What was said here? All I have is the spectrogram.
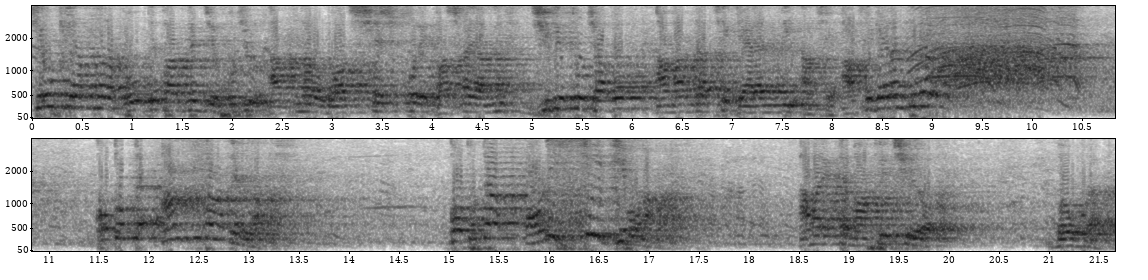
কেউ কি আপনারা বলতে পারবেন যে, হুজুর, আপনার ওয়াজ শেষ করে বাসায় আমি জীবিত যাব? আমার কাছে গ্যারান্টি আছে। আছে গ্যারান্টি কতটা আনসার্টেন লাইফ কতটা অনিশ্চিত জীবন আমার। আমার একটা মাহফিল ছিল বগুড়াতে।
